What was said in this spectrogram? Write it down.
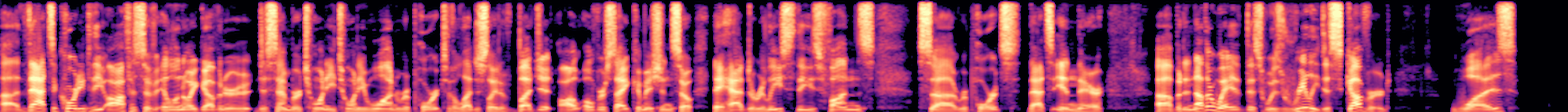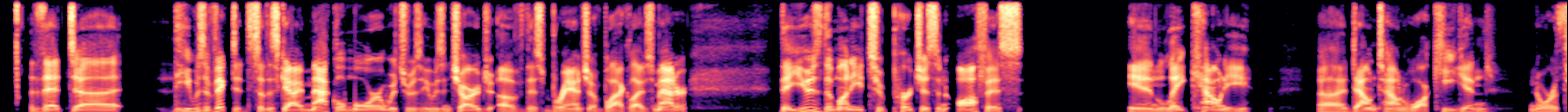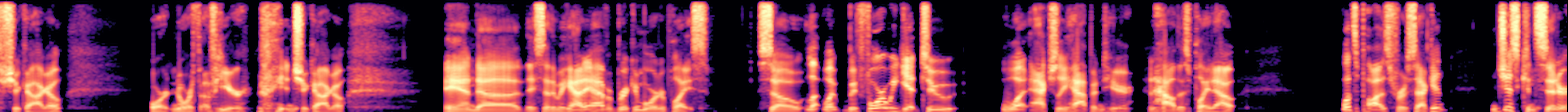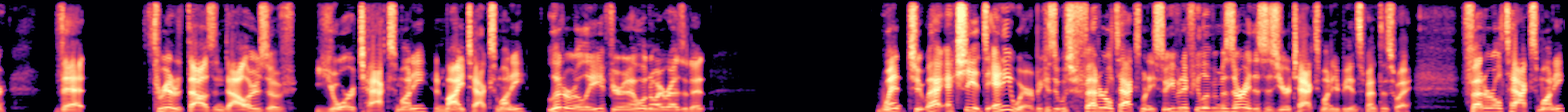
Uh, that's according to the Office of Illinois Governor December 2021 report to the Legislative Budget Oversight Commission. So they had to release these funds uh, reports. That's in there. Uh, but another way that this was really discovered was that uh, he was evicted. So this guy McLemore, which was he was in charge of this branch of Black Lives Matter, they used the money to purchase an office in Lake County uh, downtown Waukegan, North Chicago, or north of here in Chicago. And uh, they said that we got to have a brick and mortar place. So before we get to what actually happened here and how this played out, let's pause for a second and just consider that $300,000 of your tax money and my tax money, literally, if you're an Illinois resident, went to actually it's anywhere because it was federal tax money. So even if you live in Missouri, this is your tax money being spent this way. Federal tax money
